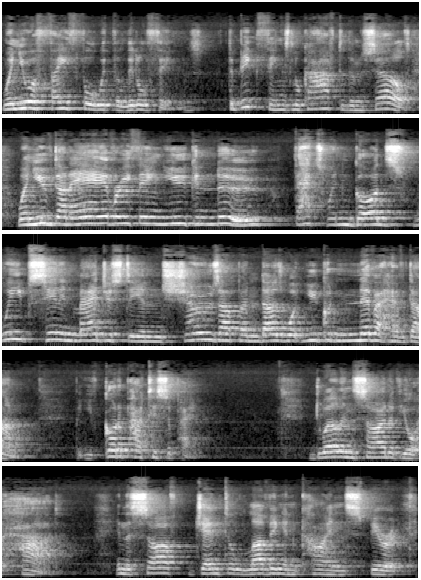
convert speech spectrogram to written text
When you are faithful with the little things, the big things look after themselves. When you've done everything you can do, that's when God sweeps in in majesty and shows up and does what you could never have done. But you've got to participate. Dwell inside of your heart in the soft, gentle, loving, and kind spirit.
